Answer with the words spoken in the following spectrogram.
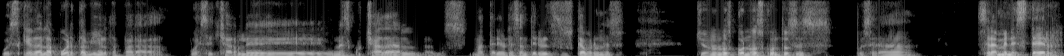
pues queda la puerta abierta para pues echarle una escuchada a, los materiales anteriores de esos cabrones. Yo no los conozco, entonces pues será, será menester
